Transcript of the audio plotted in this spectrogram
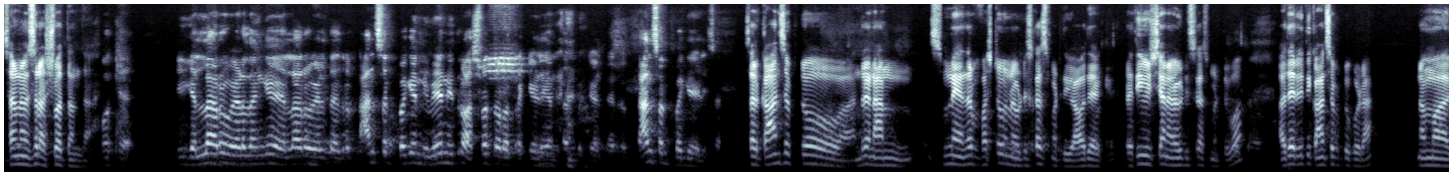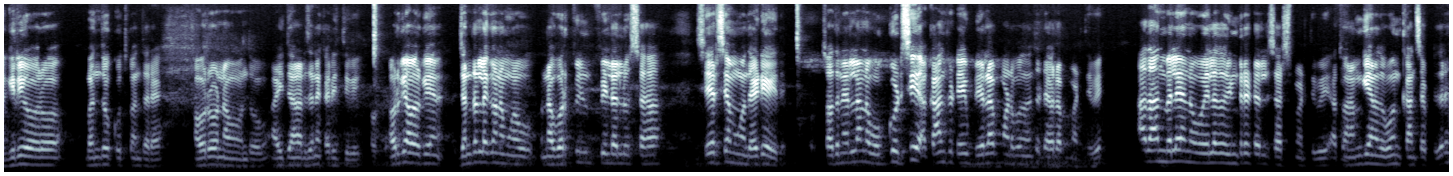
ಸರ್ ನಮ್ಮ ಹೆಸರು ಅಶ್ವಥ್ ಅಂತ. ಓಕೆ. ಈಗ ಎಲ್ಲಾರು ಹೇಳ್ದಂಗೆ ಎಲ್ಲಾರು ಹೇಳ್ತಾ ಇದ್ರು. ಕಾನ್ಸೆಪ್ಟ್ ಬಗ್ಗೆ ನೀವೇನಿದ್ರು ಅಶ್ವಥ್ ಅವ್ರ ಹತ್ರ ಕೇಳಿ ಅಂತ ಅಂದ್ಬಿಟ್ಟು ಹೇಳ್ತಾ ಇದ್ರು. ಕಾನ್ಸೆಪ್ಟ್ ಬಗ್ಗೆ ಹೇಳಿ ಸರ್ ಸರ್ ಕಾನ್ಸೆಪ್ಟ್ ಅಂದ್ರೆ ನಾನು ಸುಮ್ಮನೆ ಅಂದ್ರೆ ಫಸ್ಟ್ ನಾವು ಡಿಸ್ಕಸ್ ಮಾಡ್ತೀವಿ ಯಾವುದೇ ಪ್ರತಿ ವಿಷಯ ನಾವು ಡಿಸ್ಕಸ್ ಮಾಡ್ತೀವೋ ಅದೇ ರೀತಿ ಕಾನ್ಸೆಪ್ಟ್ ಕೂಡ. ನಮ್ಮ ಗಿರಿ ಅವರು ಬಂದು ಕೂತ್ಕೊಂತಾರೆ. ಅವರು ನಾವು ಒಂದು ಐದಾರು ಜನ ಕರಿತೀವಿ. ಅವ್ರಿಗೆ ಅವ್ರಿಗೆ ಜನರಲ್ ಆಗಿ ನಾವು ನಾವು ವರ್ಕ್ ಫೀಲ್ಡ್ ಅಲ್ಲೂ ಸಹ ಸೇರಿಸಿ ನಮ್ಗೆ ಒಂದು ಐಡಿಯಾ ಇದೆ. ಸೊ ಅದನ್ನೆಲ್ಲ ನಾವು ಒಗ್ಗೂಡಿಸಿ ಆ ಕಾನ್ಸೆಪ್ಟ್ ಹೇಗೆ ಡೆವಲಪ್ ಮಾಡ್ಬೋದು ಅಂತ ಡೆವಲಪ್ ಮಾಡ್ತೀವಿ. ಅದಾದ್ಮೇಲೆ ನಾವು ಎಲ್ಲಾದ್ರೂ ಇಂಟರ್ನೆಟ್ ಅಲ್ಲಿ ಸರ್ಚ್ ಮಾಡ್ತೀವಿ. ಅಥವಾ ನಮ್ಗೆ ಏನಾದ್ರು ಒಂದು ಕಾನ್ಸೆಪ್ಟ್ ಇದ್ರೆ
